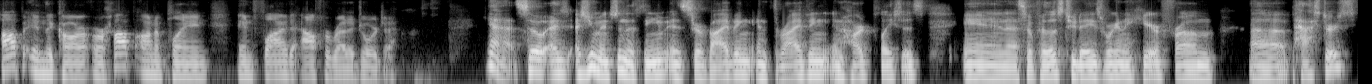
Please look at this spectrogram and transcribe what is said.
hop in the car, or hop on a plane and fly to Alpharetta, Georgia. Yeah. So as, as you mentioned, the theme is surviving and thriving in hard places. And uh, so for those two days, we're going to hear from uh, pastors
